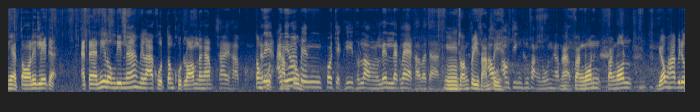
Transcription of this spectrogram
เนี่ยตอเล็กๆอะแต่นี่ลงดินนะ เวลาขุดต้องขุดล้อมนะครับ ใช่ครับ ต้องนนี้ขุดอันนี้ทำมันตุ้มเป็นโปรเจกต์ที่ทดลองเล่นแรก ๆ ครับอาจารย์ อืมสองปีสามเอาปีเอาจริงคือฝั่งนู้นครับ นะฝั่งโน้นฝั่งโน้น เดี๋ยวพาไปดู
